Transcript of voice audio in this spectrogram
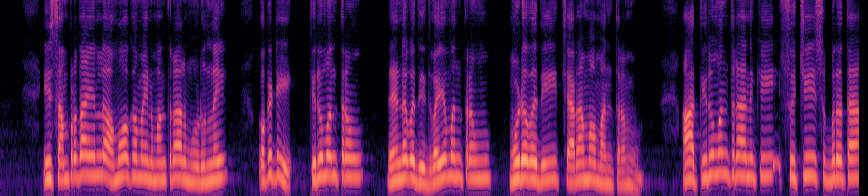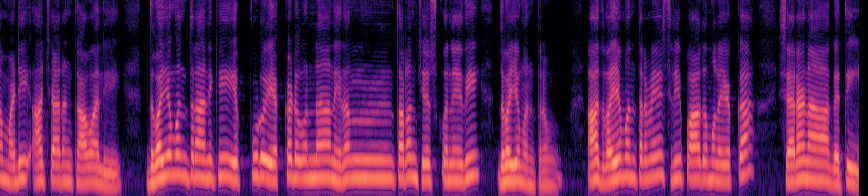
ఈ సంప్రదాయంలో అమోఘమైన మంత్రాలు మూడు ఉన్నాయి ఒకటి తిరుమంత్రం రెండవది ద్వయమంత్రం మూడవది చరమ మంత్రం ఆ తిరుమంత్రానికి శుచి శుభ్రత మడి ఆచారం కావాలి. ద్వయమంత్రానికి ఎప్పుడు ఎక్కడ ఉన్నా నిరంతరం చేసుకునేది ద్వయమంత్రం. ఆ ద్వయమంత్రమే శ్రీపాదముల యొక్క శరణాగతి.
